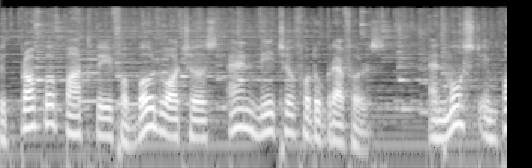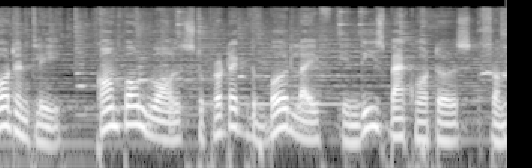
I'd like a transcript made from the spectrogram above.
with proper pathway for bird watchers and nature photographers, and most importantly, compound walls to protect the bird life in these backwaters from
